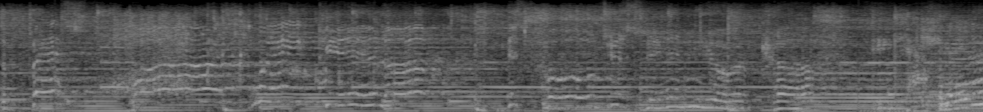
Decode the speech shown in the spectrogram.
The best part waking up this food just in your cup. Decaffeinated.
